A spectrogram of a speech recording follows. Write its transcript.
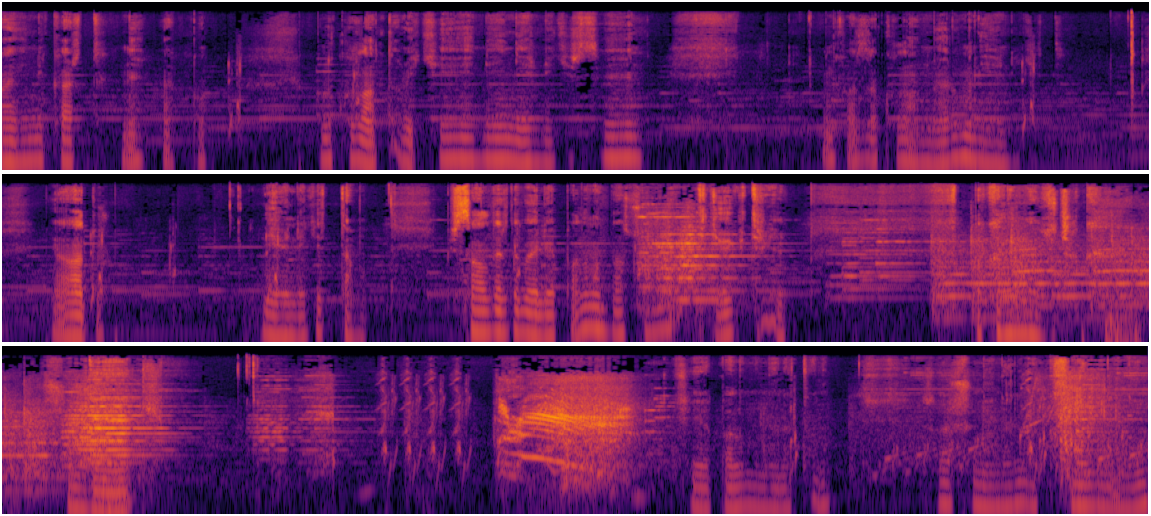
Aynı kart ne? Ha, bu. Bunu kullan tabii ki. Neyin yerine girsin? Bunu fazla kullanmıyorum. Bunun yerine git. Ya dur. Yerine git tamam. Bir saldırıda böyle yapalım. Ondan sonra videoyu bitirelim. Bakalım ne olacak. Şimdi şey yapalım bunları atalım. Sonra şunu inelim. Arkasına dönelim.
